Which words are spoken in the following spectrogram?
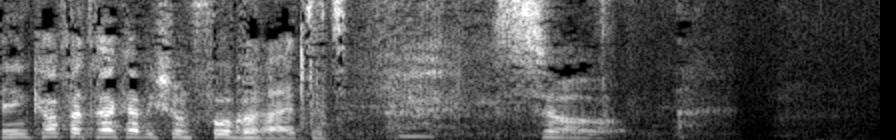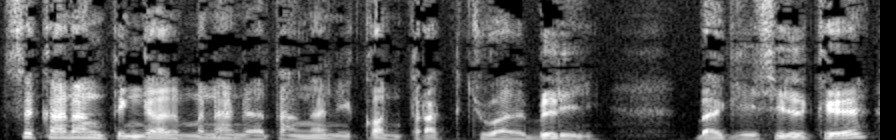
Den Kaufvertrag habe ich schon vorbereitet. So. Sekarang tinggal menandatangani kontrak jual beli. Bagi Silke,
